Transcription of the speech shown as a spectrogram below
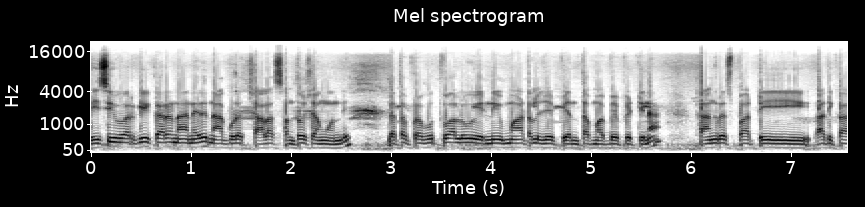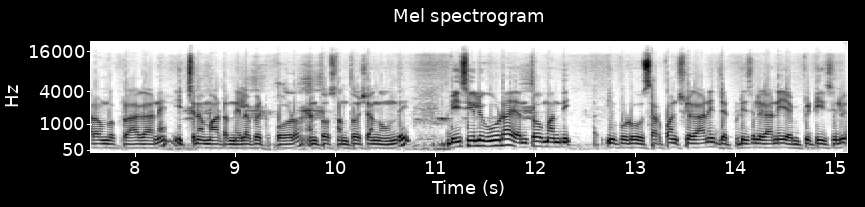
బీసీ వర్గీకరణ అనేది నాకు కూడా చాలా సంతోషంగా ఉంది. గత ప్రభుత్వాలు ఎన్ని మాటలు చెప్పి ఎంత మభ్యపెట్టినా కాంగ్రెస్ పార్టీ అధికారంలోకి రాగానే ఇచ్చిన మాట నిలబెట్టుకోవడం ఎంతో సంతోషంగా ఉంది. బీసీలు కూడా ఎంతో మంది ఇప్పుడు సర్పంచ్లు కానీ జడ్పీటీసీలు కానీ ఎంపీటీసీలు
